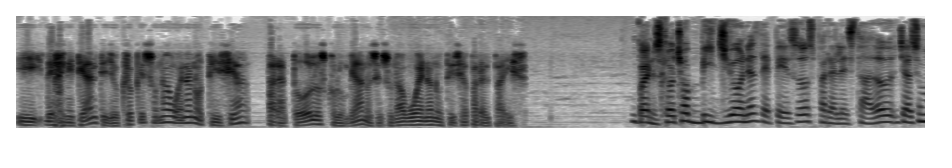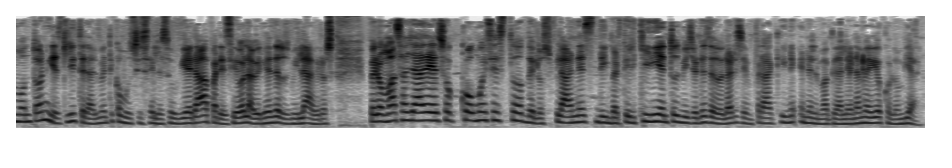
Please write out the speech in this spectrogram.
y definitivamente yo creo que es una buena noticia para todos los colombianos, es una buena noticia para el país. Bueno, es que 8 billones de pesos para el Estado ya es un montón y es literalmente como si se les hubiera aparecido la Virgen de los Milagros. Pero más allá de eso, ¿cómo es esto de los planes de invertir 500 millones de dólares en fracking en el Magdalena Medio colombiano?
